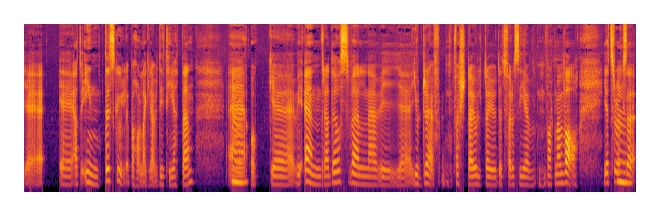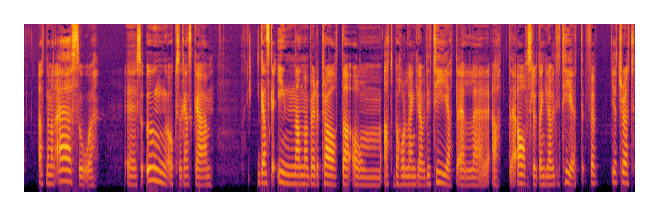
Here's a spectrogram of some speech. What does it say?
eh, eh, att vi inte skulle behålla graviditeten. Eh, och eh, vi ändrade oss väl när vi eh, gjorde det första ultraljudet för att se vart man var. Jag tror också att när man är så, eh, så ung och så ganska ganska innan man började prata om att behålla en graviditet eller att eh, avsluta en graviditet. För jag tror att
